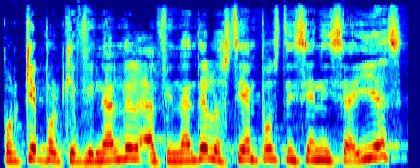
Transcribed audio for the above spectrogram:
¿Por qué? Porque al final al final de los tiempos, dicen Isaías,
